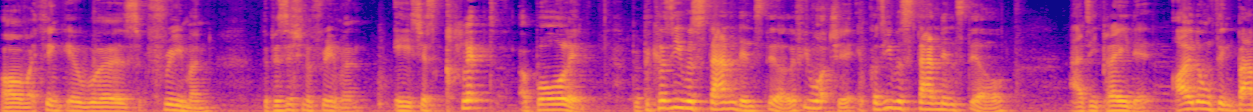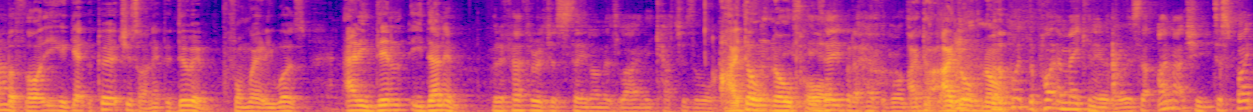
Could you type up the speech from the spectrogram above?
of, I think it was Freeman, the position of Freeman, he's just clipped a ball in. But because he was standing still, if you watch it, because he was standing still as he played it, I don't think Bamba thought he could get the purchase on it to do him from where he was. And he didn't, he done him. But if Etheridge just stayed on his line, he catches the ball. I don't know, He's, Paul. he's able to head the ball. I don't- I don't know. But The point, the point I'm making here, though, is that I'm actually, despite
